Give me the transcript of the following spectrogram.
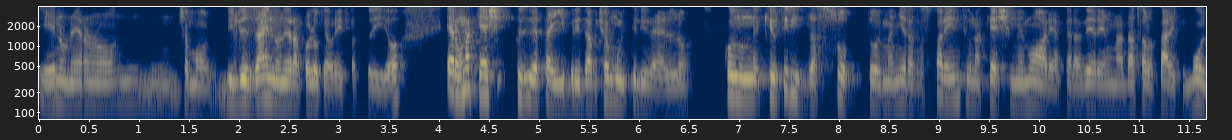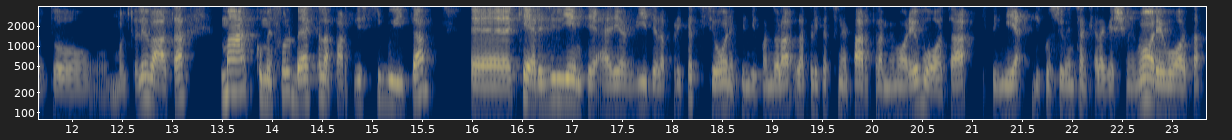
e non erano, diciamo, il design non era quello che avrei fatto io, era una cache cosiddetta ibrida, cioè multilivello, con, che utilizza sotto in maniera trasparente una cache memoria per avere una data locality molto, molto elevata, ma come fallback la parte distribuita eh, che è resiliente ai riavvii dell'applicazione, quindi quando la, l'applicazione parte la memoria è vuota, quindi di conseguenza anche la cache memoria è vuota.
